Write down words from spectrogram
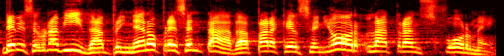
debe ser una vida primero presentada para que el Señor la transforme.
